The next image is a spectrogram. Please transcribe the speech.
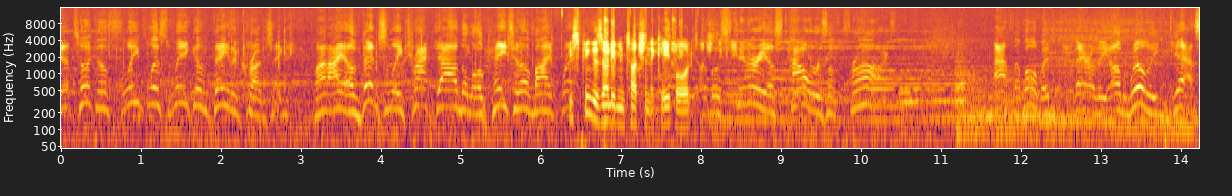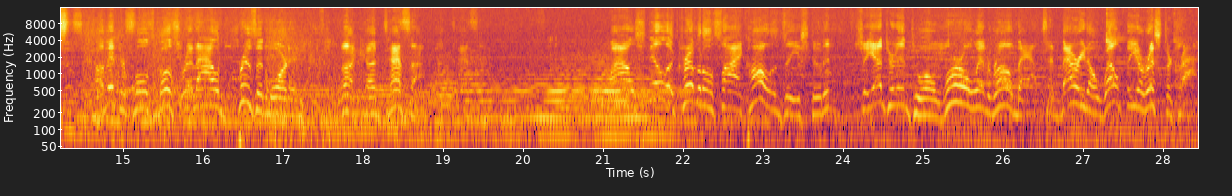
It took a sleepless week of data crunching, but I eventually tracked down the location of my friend. His fingers aren't even touching the keyboard. The mysterious towers of Prague. At the moment, they're the unwilling guests of Interpol's most renowned prison warden, the Contessa. While still a criminal psychology student, she entered into a whirlwind romance and married a wealthy aristocrat.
